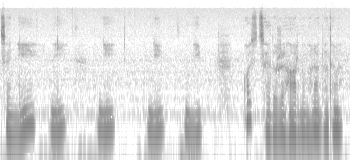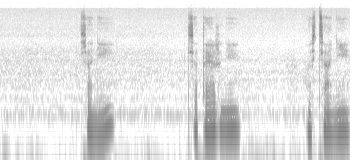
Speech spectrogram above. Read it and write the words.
Це ні, ні, ні, ні, ні. Ось це дуже гарно виглядатиме. Ця ні. Ця теж ні. Ось ця ні.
